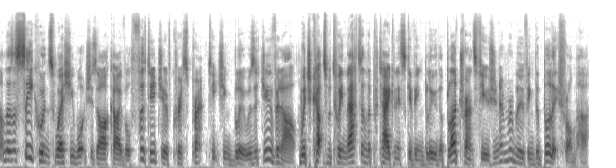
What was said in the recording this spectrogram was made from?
and there's a sequence where she watches archival footage of Chris Pratt teaching Blue as a juvenile, which cuts between that and the protagonist giving Blue the blood transfusion and removing the bullet from her.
